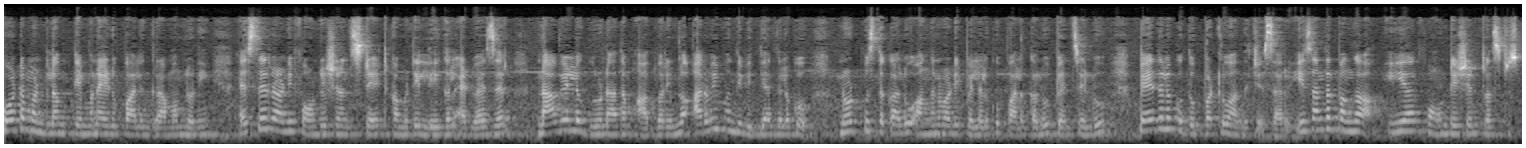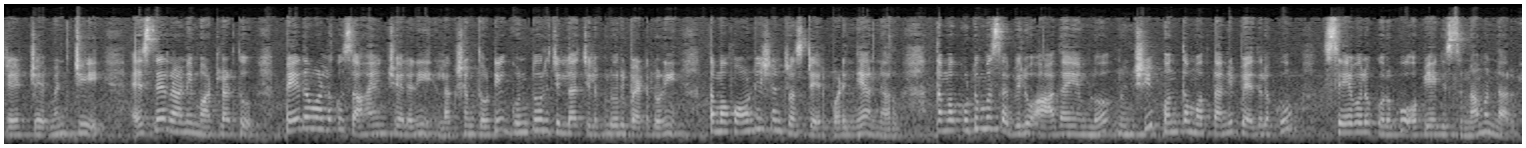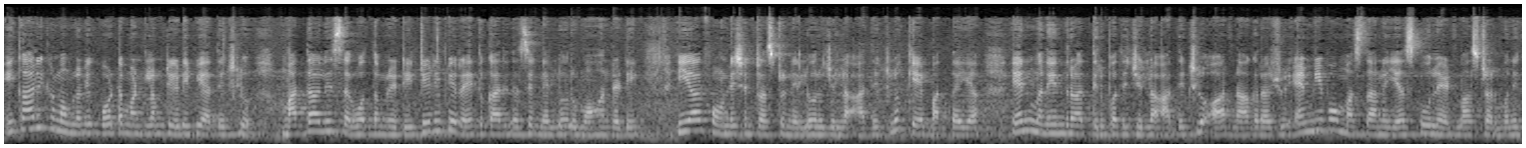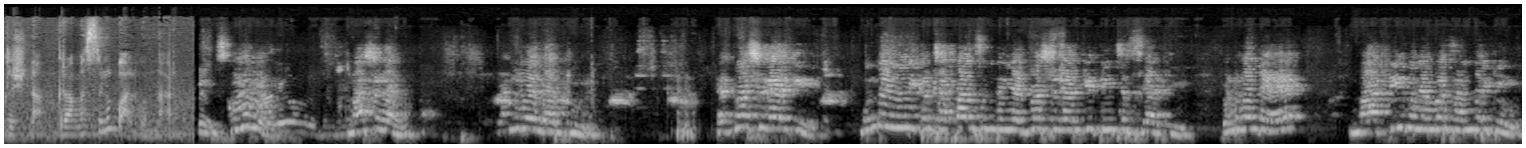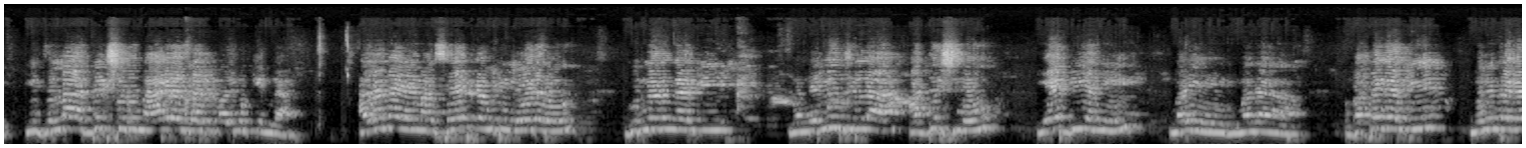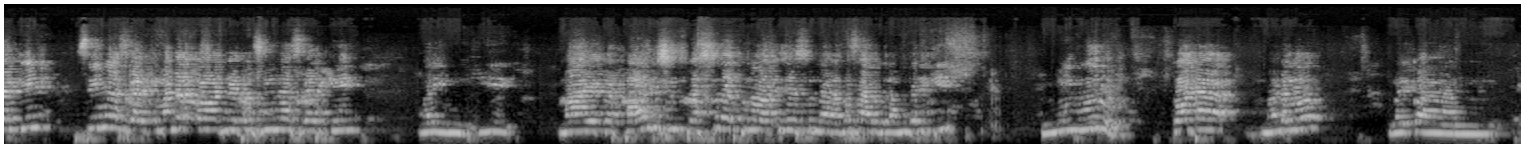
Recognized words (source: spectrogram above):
కోట మండలం తిమ్మనాయుడుపాలెం గ్రామంలోని SR Rani foundation state committee legal adviser Nagella Gurunatham ఆధ్వర్యంలో అరవై మంది విద్యార్థులకు నోట్ పుస్తకాలు అంగన్వాడీ పిల్లలకు పలకలు పెన్సిళ్ళు పేదలకు దుప్పట్లు అందజేశారు. ఈ సందర్భంగా ER foundation trust state chairman G SR Rani మాట్లాడుతూ పేదవాళ్ళకు సహాయం చేయాలని లక్ష్యంతో గుంటూరు జిల్లా చిలుకలూరిపేటలోని తమ ఫౌండేషన్ ట్రస్ట్ ఏర్పడింది అన్నారు. తమ కుటుంబ సభ్యులు ఆదాయంలో నుంచి కొంత మొత్తాన్ని పేదలకు సేవల కొరకు ఉపయోగిస్తున్నారు. చేస్తున్నామన్నారు. ఈ కార్యక్రమంలోని కోట మండలం టీడీపీ అధ్యక్షులు మద్దాలి సర్వోత్తం రెడ్డి టీడీపీ రైతు కార్యదర్శి Nellore Mohan Reddy ER foundation trust Nellore జిల్లా అధ్యక్షులు కె బత్తయ్య ఎన్ మనీంద్ర తిరుపతి జిల్లా అధ్యక్షులు R Nagaraju MEO Mastanaiah school head master Munikrishna గ్రామస్తులు పాల్గొన్నారు. హెడ్ మాస్టర్ గారికి ముందు ఇక్కడ చెప్పాల్సింది హెడ్ మాస్టర్ గారికి టీచర్స్ గారికి. ఎందుకంటే మా టీమ్ మెంబర్స్ అందరికి ఈ జిల్లా అధ్యక్షుడు నాగరాజు గారికి మరి ముఖ్యంగా. అలానే మన స్టేట్ కమిటీ లీడరు గురునాథం గారికి మన నెల్లూరు జిల్లా అధ్యక్షులు ఏబి అని మరి మన భర్త గారికి మునీంద్ర గారికి శ్రీనివాస్ గారికి మండల కోఆర్డినేటర్ శ్రీనివాస్ గారికి మరి ఈ మా యొక్క ఫౌండేషన్ ట్రస్ట్ తరఫున వర్క్ చేస్తున్న రథసారథులందరికీ మీ ఊరు కోట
